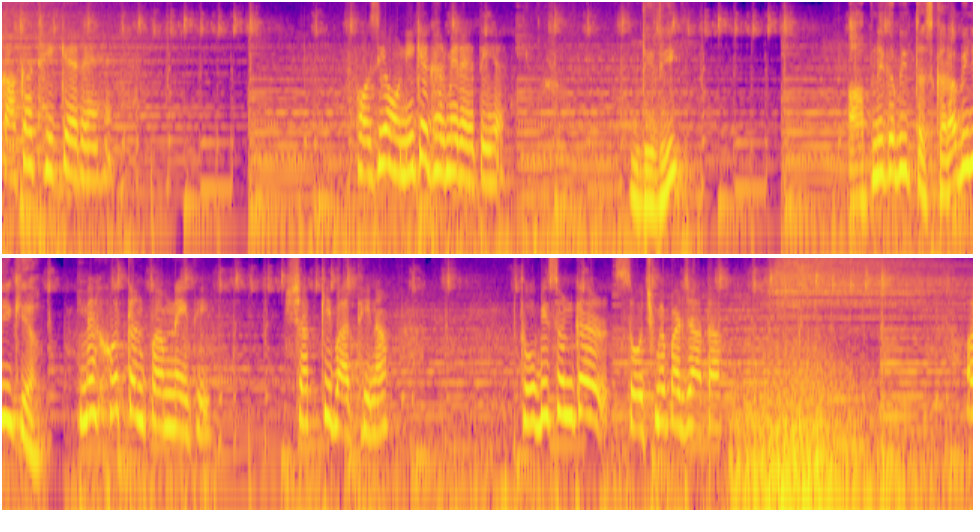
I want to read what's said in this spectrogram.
काका ठीक कह रहे हैं। फौजिया उन्हीं के घर में रहती है। दीदी? आपने कभी तस्करा भी नहीं किया? मैं खुद कंफर्म नहीं थी। शक की बात थी ना? तो भी सुनकर सोच में पड़ जाता। और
